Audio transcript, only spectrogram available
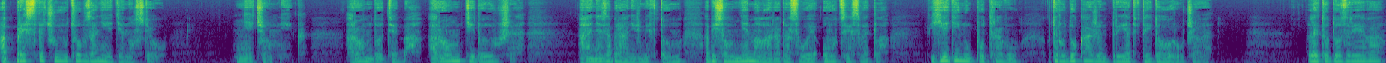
a presvedčujúcou zanietenosťou. Ničomník, hrom do teba, hrom ti do duše, ale nezabrániš mi v tom, aby som nemala rada svoje ovocie svetla, jedinú potravu, ktorú dokážem prijať v tejto horúčave. Leto dozrieva,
